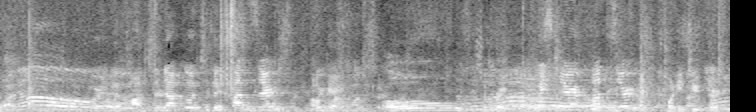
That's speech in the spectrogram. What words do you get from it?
what? No. For those who concert? did not go to the concert, Okay, Oh. so break, uh, winter concert. twenty-two thirty.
